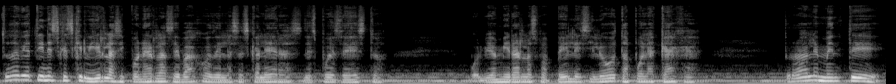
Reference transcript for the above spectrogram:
Todavía tienes que escribirlas y ponerlas debajo de las escaleras después de esto. Volvió a mirar los papeles y luego tapó la caja. Probablemente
